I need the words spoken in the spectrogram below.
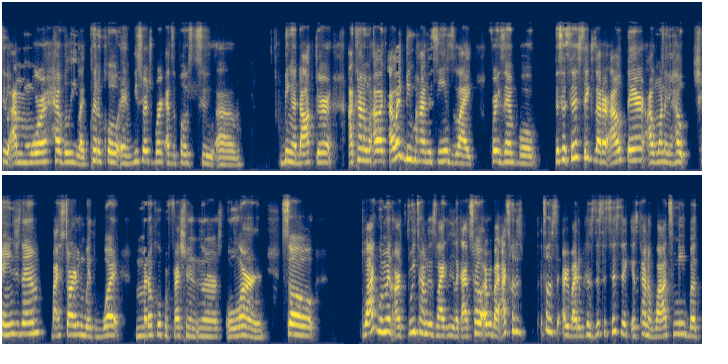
to. I'm more heavily like clinical and research work as opposed to um, being a doctor. I kind of I like I like being behind the scenes. Like for example, the statistics that are out there, I want to help change them by starting with what medical professionals learn. So, Black women are three times as likely. Like I tell everybody, I tell this. I tell this to everybody because this statistic is kind of wild to me, but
